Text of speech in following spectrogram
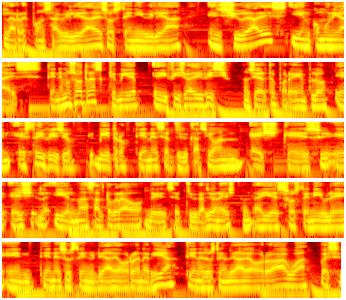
la responsabilidad de sostenibilidad en ciudades y en comunidades. Tenemos otras que mide edificio a edificio, ¿no es cierto? Por ejemplo, en este edificio, Vitro, tiene certificación ESH, que es ESH y el más alto grado de certificación ESH. Ahí es sostenible en, tiene sostenibilidad de ahorro de energía, tiene sostenibilidad de ahorro de agua, pues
